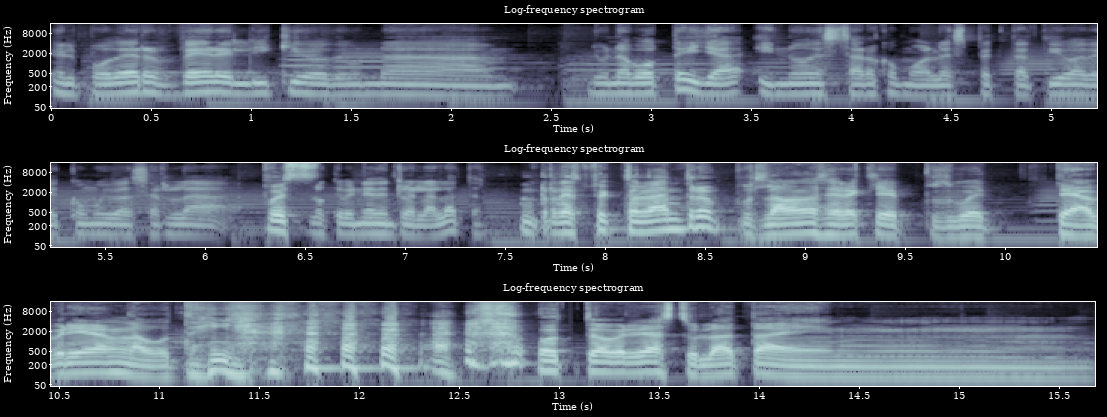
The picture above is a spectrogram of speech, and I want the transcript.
el poder ver el líquido de una, de una botella y no estar como a la expectativa de cómo iba a ser la, Pues- lo que venía dentro de la lata. Respecto al antro, pues la onda sería que, pues, güey, te abrieran la botella. o tú abrieras tu lata en...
